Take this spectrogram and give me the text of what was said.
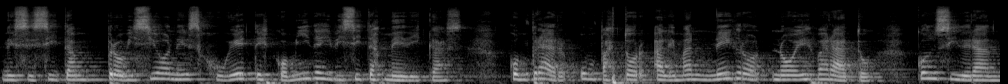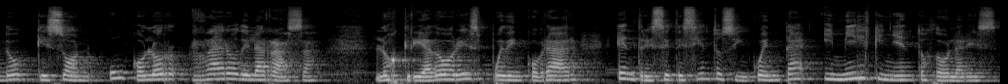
Necesitan provisiones, juguetes, comida y visitas médicas. Comprar un pastor alemán negro no es barato, considerando que son un color raro de la raza. Los criadores pueden cobrar entre 750 y 1.500 dólares.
